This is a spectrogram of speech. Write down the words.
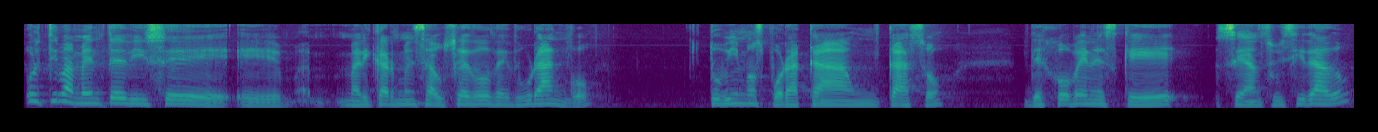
Últimamente, dice eh, Mari Carmen Saucedo de Durango, tuvimos por acá un caso de jóvenes que se han suicidado.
